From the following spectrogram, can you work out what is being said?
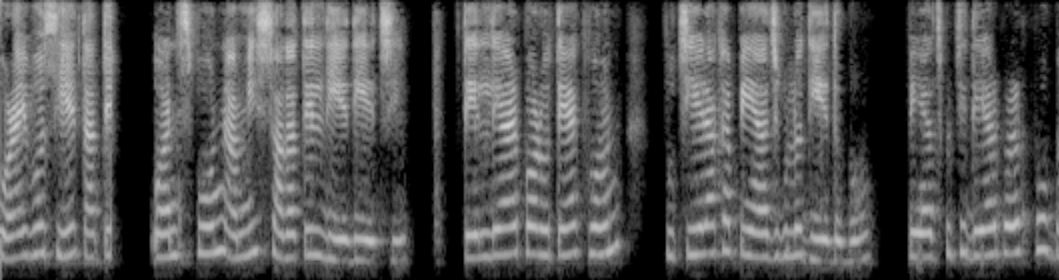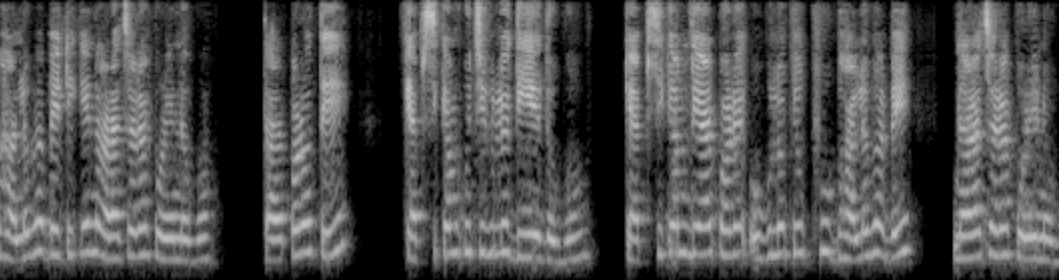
কড়াই বসিয়ে তাতে ওয়ান স্পুন আমি সাদা তেল দিয়ে দিয়েছি। তেল দেওয়ার পর ওতে এখন কুচিয়ে রাখা পেঁয়াজগুলো দিয়ে দেবো। পেঁয়াজ কুচি দেওয়ার পর খুব ভালোভাবে এটিকে নাড়াচাড়া করে নেব। তারপর ওতে ক্যাপসিকাম কুচিগুলো দিয়ে দেবো। ক্যাপসিকাম দেওয়ার পরে ওগুলোকেও খুব ভালোভাবে নাড়াচাড়া করে নেব।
